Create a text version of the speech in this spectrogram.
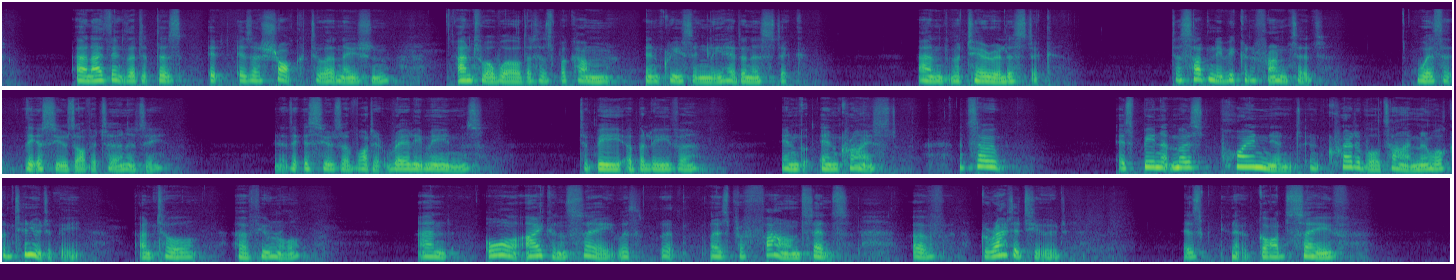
And I think that it, does, it is a shock to a nation and to a world that has become increasingly hedonistic and materialistic to suddenly be confronted with the issues of eternity. you know, the issues of what it really means to be a believer in, in Christ. And so it's been a most poignant, incredible time and will continue to be until her funeral. And all I can say with the most profound sense of gratitude is you know, God save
